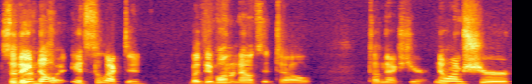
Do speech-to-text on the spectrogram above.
So they know it. It's selected, but they won't announce it till till next year. No, I'm sure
